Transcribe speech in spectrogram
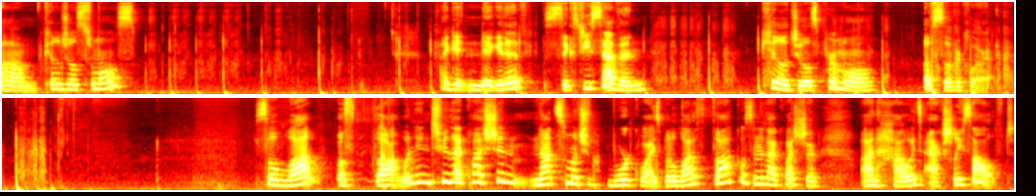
um, kilojoules to moles. I get negative 67 kilojoules per mole of silver chloride. So a lot of thought went into that question, not so much work-wise, but a lot of thought goes into that question on how it's actually solved.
